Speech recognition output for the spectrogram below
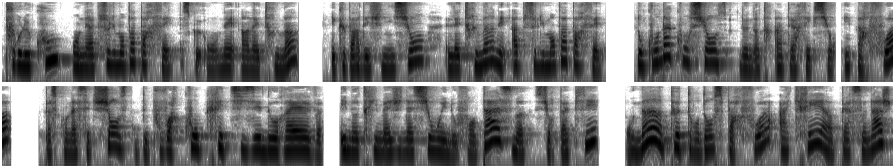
pour le coup, on n'est absolument pas parfait, parce qu'on est un être humain, et que par définition, l'être humain n'est absolument pas parfait. Donc on a conscience de notre imperfection, et parfois, parce qu'on a cette chance de pouvoir concrétiser nos rêves et notre imagination et nos fantasmes sur papier, on a un peu tendance parfois à créer un personnage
